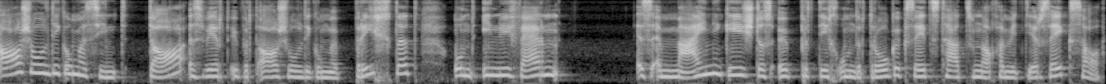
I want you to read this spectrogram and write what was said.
Anschuldigungen sind da, es wird über die Anschuldigungen berichtet und inwiefern es eine Meinung ist, dass jemand dich unter Drogen gesetzt hat, um nachher mit dir Sex zu haben,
